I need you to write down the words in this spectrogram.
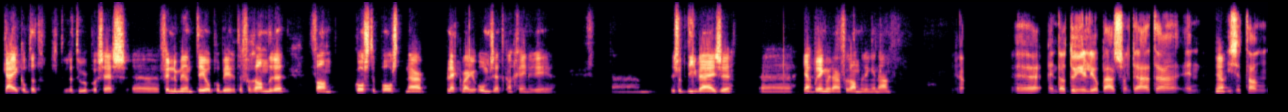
kijken op dat retourproces uh, fundamenteel proberen te veranderen van kostenpost naar plek waar je omzet kan genereren. Ehm, dus op die wijze uh, ja, brengen we daar veranderingen aan. Ja. Uh, en dat doen jullie op basis van data. En is het dan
